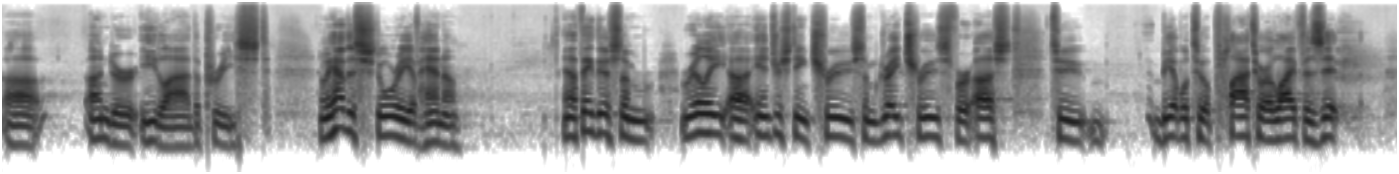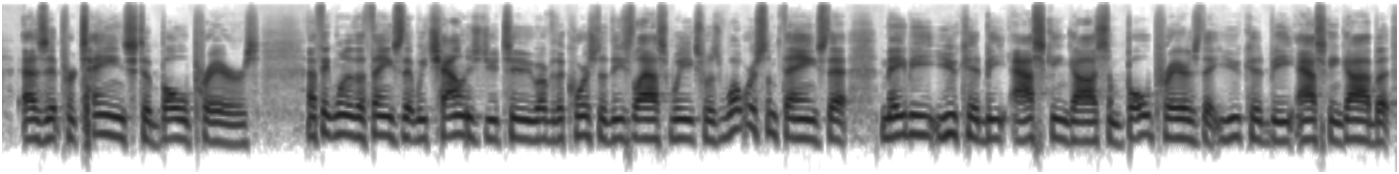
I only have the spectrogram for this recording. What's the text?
uh, under Eli the priest. And we have this story of Hannah. And I think there's some really uh, interesting truths, some great truths for us to be able to apply to our life as it, as it pertains to bold prayers. I think one of the things that we challenged you to over the course of these last weeks was what were some things that maybe you could be asking God, some bold prayers that you could be asking God, but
